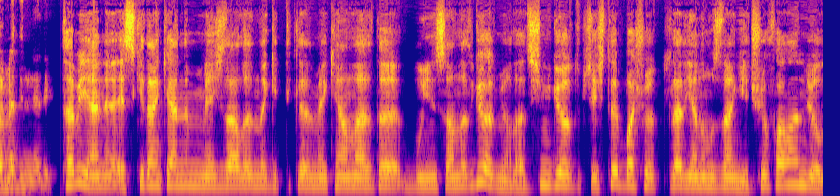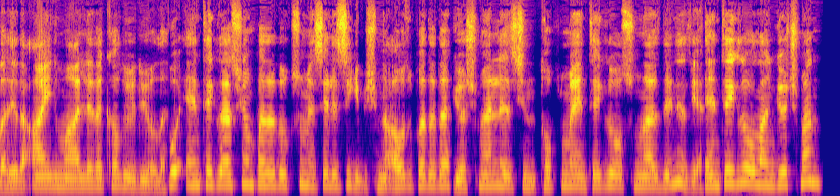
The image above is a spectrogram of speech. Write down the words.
ağlaklıklarını dinledik. Tabii yani eskiden kendim mecralarında gittikleri mekanlarda bu insanları görmüyorlardı. Şimdi gördükçe işte başörtüler yanımızdan geçiyor falan diyorlar ya da aynı mahallede kalıyor diyorlar. Bu entegrasyon paradoksu meselesi gibi. Şimdi Avrupa'da da göçmenler için topluma entegre olsunlar denir ya. Entegre olan göçmen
